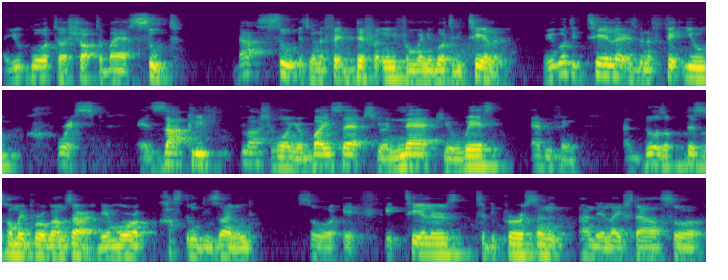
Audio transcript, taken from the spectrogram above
and you go to a shop to buy a suit, that suit is going to fit differently from when you go to the tailor. When you go to the tailor, it's going to fit you crisp, exactly flush on your biceps, your neck, your waist, everything. And those, this is how my programs are. They're more custom designed, so it it tailors to the person and their lifestyle. So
